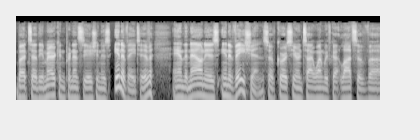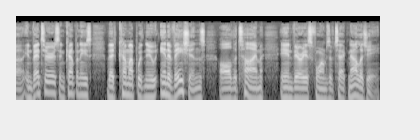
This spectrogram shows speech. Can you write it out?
But uh, the American pronunciation is innovative, and the noun is innovation. So, of course, here in Taiwan, we've got lots of uh, inventors and companies that come up with new innovations all the time in various forms of technology.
